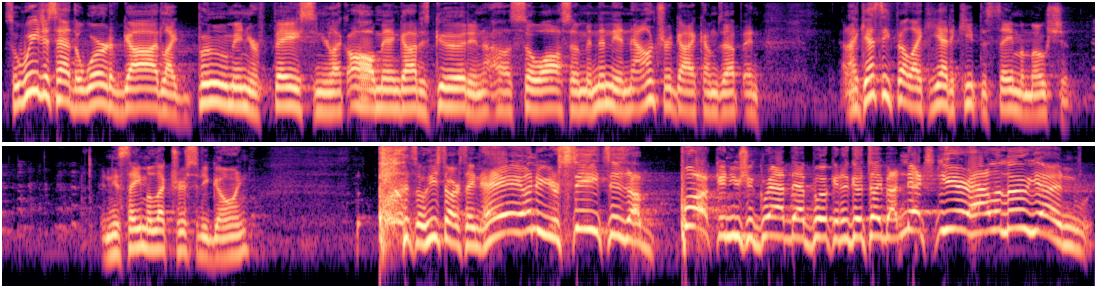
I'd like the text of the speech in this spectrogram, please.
So we just had the word of God like boom in your face, and you're like, oh man, God is good and oh, so awesome. And then the announcer guy comes up and and I guess he felt like he had to keep the same emotion and the same electricity going. so he starts saying, Hey, under your seats is a book, and you should grab that book, and it's going to tell you about next year. Hallelujah. And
